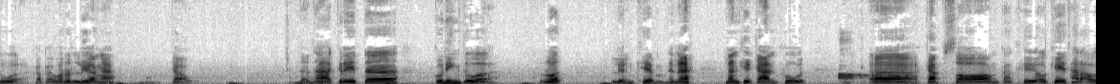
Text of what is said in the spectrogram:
ตัวก็แปลว่ารถเหลืองอะ เก่า แต่ถ้าเกรเตอร์กูนิงตัว รถเหลืองเข้มเห็นไหมนั่นคือการพูดอ๋ออ่ากับ 2 ก็คือโอเค ถ้าเราเอา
